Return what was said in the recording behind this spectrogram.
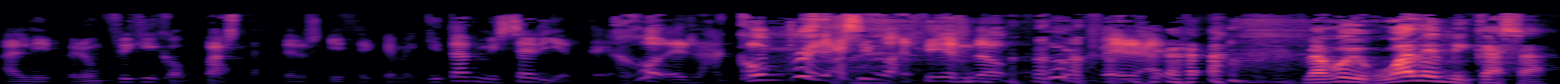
al ni- pero un friki con pasta. De los que dice que me quitas mi serie, te jodes, la compro y la sigo haciendo. Lo hago igual en mi casa.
